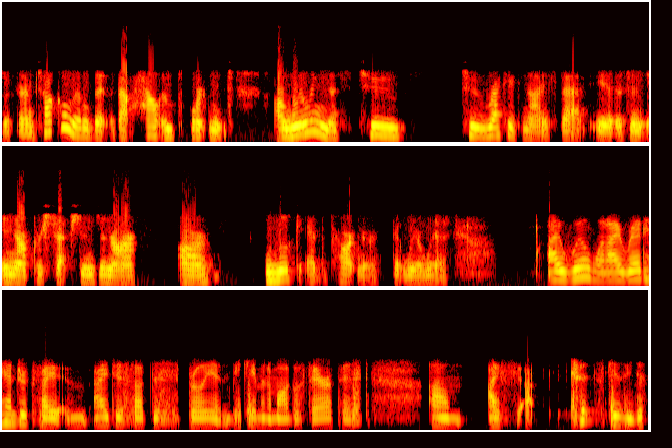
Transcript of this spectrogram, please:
with them. Talk a little bit about how important our willingness to to recognize that is in, in our perceptions and our our look at the partner that we're with. I will. When I read Hendrix, I I just thought this is brilliant and became an imago therapist. Um, I excuse me, just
